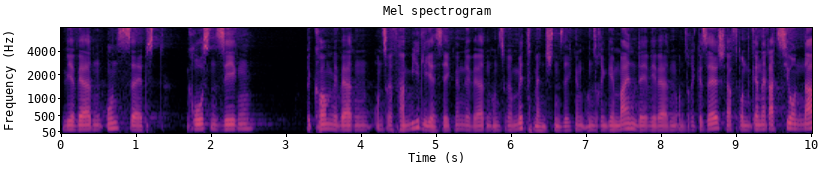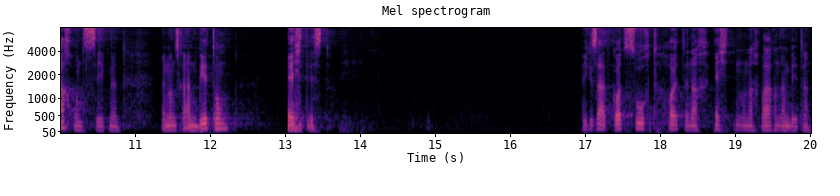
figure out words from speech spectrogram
Wir werden uns selbst großen Segen bekommen, wir werden unsere Familie segnen, wir werden unsere Mitmenschen segnen, unsere Gemeinde, wir werden unsere Gesellschaft und Generationen nach uns segnen, wenn unsere Anbetung echt ist. Wie gesagt, Gott sucht heute nach echten und nach wahren Anbetern.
